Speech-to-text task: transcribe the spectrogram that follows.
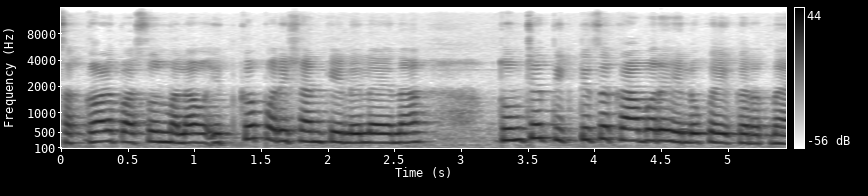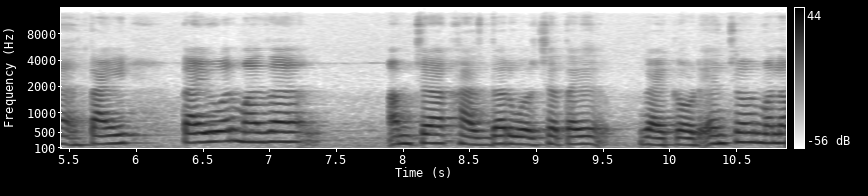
सकाळपासून मला इतकं परेशान केलेलं आहे ना तुमच्या तिकटीचं का बरं हे लोक हे करत नाही? ताई ताईवर माझा आमच्या खासदार वर्षाताई गायकवाड यांच्यावर मला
